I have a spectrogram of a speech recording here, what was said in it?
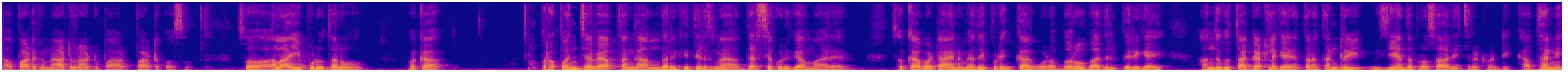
ఆ పాటకు నాటు నాటు పా పాట కోసం. సో అలా ఇప్పుడు తను ఒక ప్రపంచవ్యాప్తంగా అందరికీ తెలిసిన దర్శకుడిగా మారారు. సో కాబట్టి ఆయన మీద ఇప్పుడు ఇంకా కూడా బరువు బాధలు పెరిగాయి. అందుకు తగ్గట్లుగా తన తండ్రి విజయేంద్ర ప్రసాద్ ఇచ్చినటువంటి కథని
